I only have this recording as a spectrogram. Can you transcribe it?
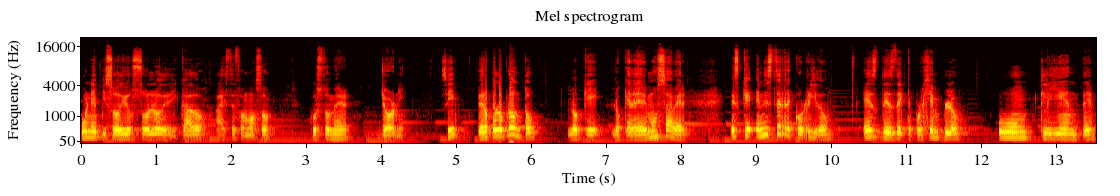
un episodio solo dedicado a este famoso Customer Journey. ¿Sí? Pero por lo pronto, lo que, lo que debemos saber es que en este recorrido es desde que, por ejemplo, un cliente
